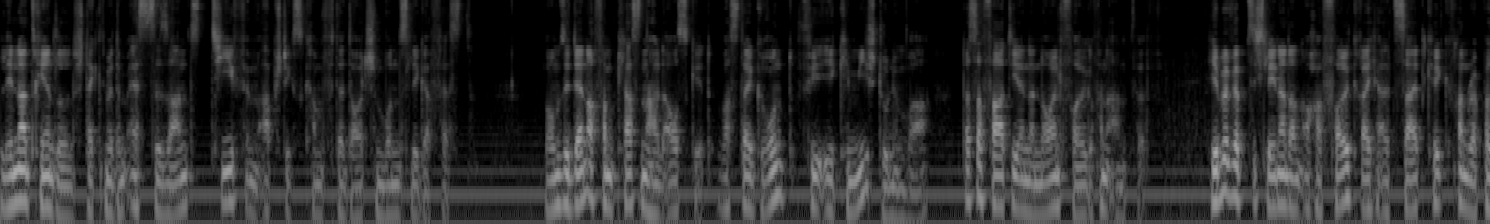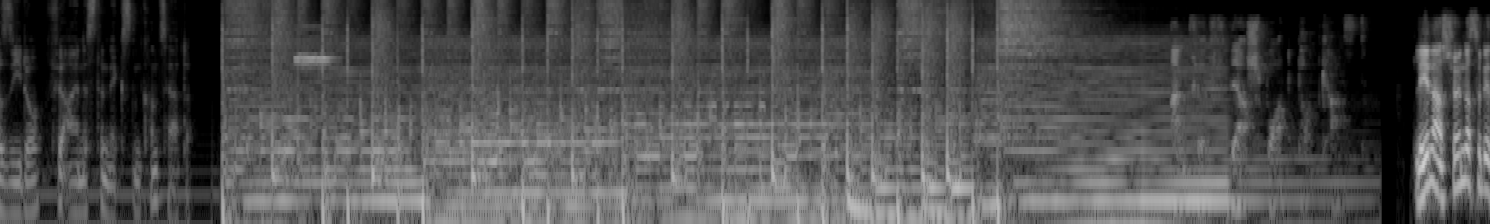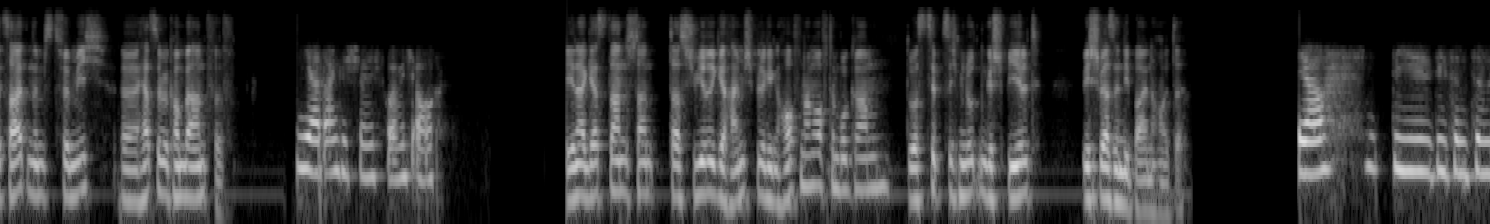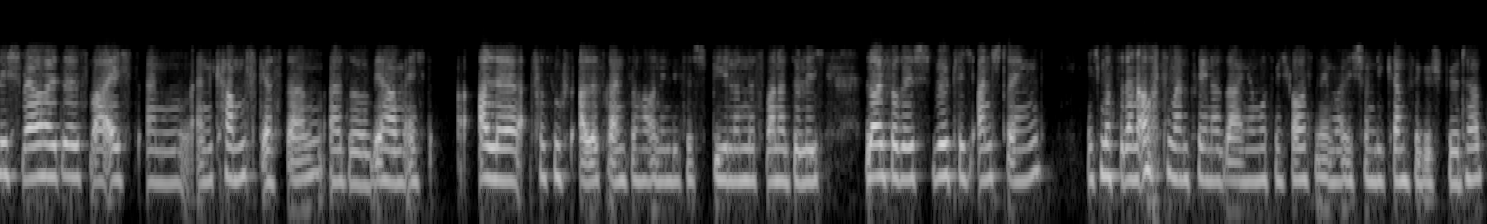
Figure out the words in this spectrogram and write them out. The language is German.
Lena Triendl steckt mit dem SC Sand tief im Abstiegskampf der deutschen Bundesliga fest. Warum sie dennoch vom Klassenhalt ausgeht, was der Grund für ihr Chemiestudium war, das erfahrt ihr in der neuen Folge von Anpfiff. Hier bewirbt sich Lena dann auch erfolgreich als Sidekick von Rapper Sido für eines der nächsten Konzerte. Anpfiff, der Sport-Podcast. Lena, schön, dass du dir Zeit nimmst für mich. Äh, herzlich willkommen bei Anpfiff. Ja, danke schön. Ich freue mich auch. Lena, gestern stand das schwierige Heimspiel gegen Hoffenheim auf dem Programm. Du hast 70 Minuten gespielt. Wie schwer sind die Beine heute? Ja, die, die sind ziemlich schwer heute. Es war echt ein, ein Kampf gestern. Also wir haben echt alle versucht, alles reinzuhauen in dieses Spiel. Und es war natürlich läuferisch wirklich anstrengend. Ich musste dann auch zu meinem Trainer sagen, er muss mich rausnehmen, weil ich schon die Krämpfe gespürt habe.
